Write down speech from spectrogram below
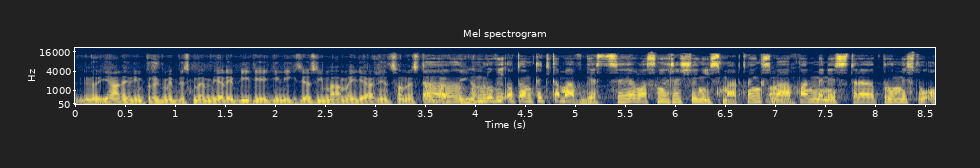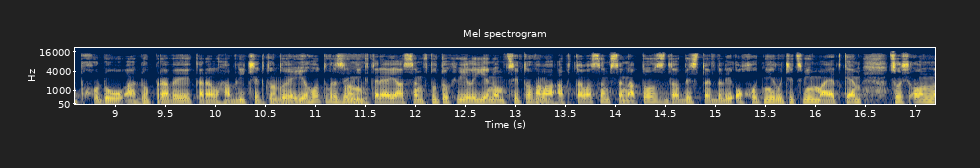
No, já nevím, proč my bychom měli být jediní, kteří máme dělat něco nestandardního. Uh, mluví o tom, teďka má v gesci vlastně řešení Smartwings, ano. má pan ministr průmyslu, obchodu a dopravy Karel Havlíček. Toto ano. je jeho tvrzení, ano. které já jsem v tuto chvíli jenom citovala ano. a ptala jsem se na to, zda byste byli ochotní ručit svým majetkem, což on uh,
